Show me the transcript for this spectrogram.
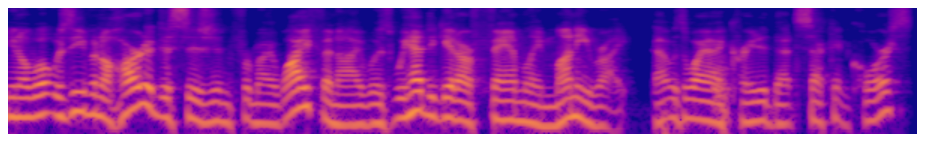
you know, what was even a harder decision for my wife and I was we had to get our family money right. That was why I hmm. created that second course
